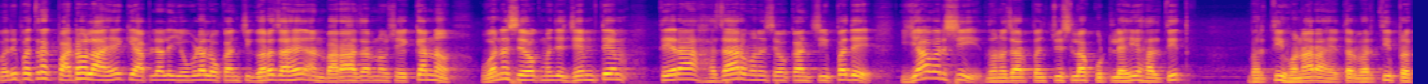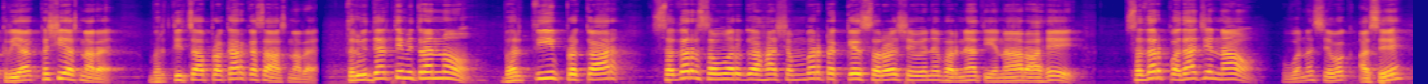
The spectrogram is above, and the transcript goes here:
परिपत्रक पाठवलं आहे की आपल्याला एवढ्या लोकांची गरज आहे आणि बारा हजार नऊशे एक्क्याण्णव वनसेवक म्हणजे जेमतेम तेरा हजार वनसेवकांची पदे यावर्षी दोन हजार पंचवीसला कुठल्याही हालतीत भरती होणार आहे. तर भरती प्रक्रिया कशी असणार आहे? भरतीचा प्रकार कसा असणार आहे? तर विद्यार्थी मित्रांनो भरती प्रकार सदर संवर्ग हा शंभर टक्के सरळ सेवेने भरण्यात येणार आहे. सदर पदाचे नाव वनसेवक असे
